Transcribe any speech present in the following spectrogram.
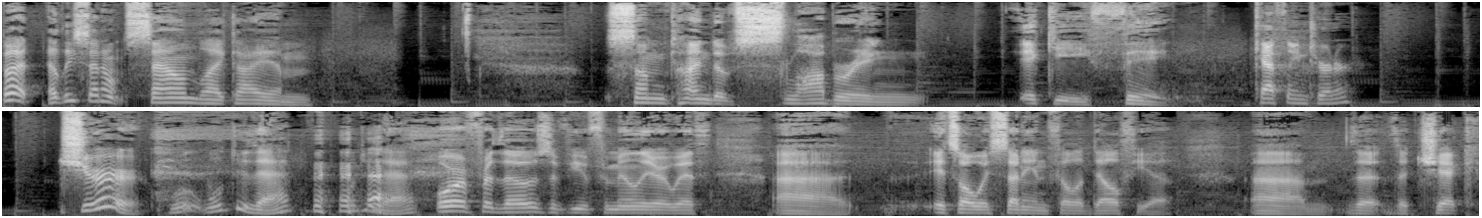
but at least I don't sound like I am some kind of slobbering, icky thing. Kathleen Turner. Sure, we'll, we'll do that. We'll do that. or for those of you familiar with uh, "It's Always Sunny in Philadelphia," um, the the chick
